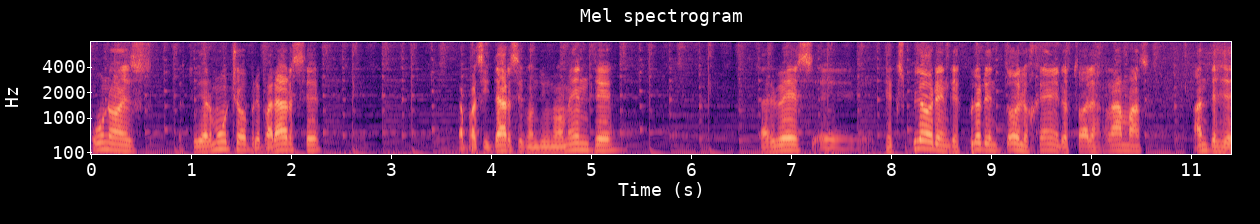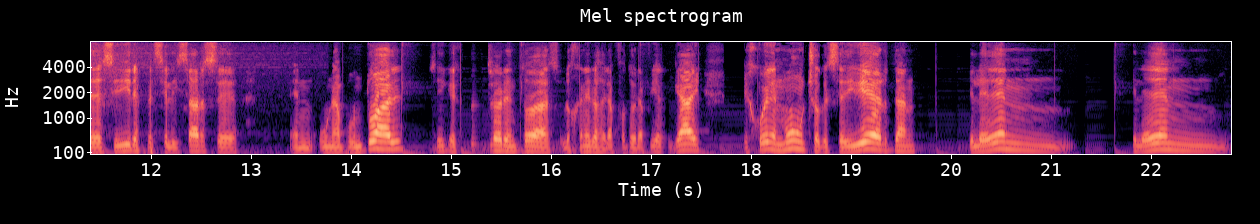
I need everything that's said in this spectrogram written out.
Uno es estudiar mucho, prepararse, capacitarse continuamente, tal vez eh, que exploren, que exploren todos los géneros, todas las ramas, antes de decidir especializarse en una puntual, ¿sí? que exploren todos los géneros de la fotografía que hay, que jueguen mucho, que se diviertan, que le den, que le den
